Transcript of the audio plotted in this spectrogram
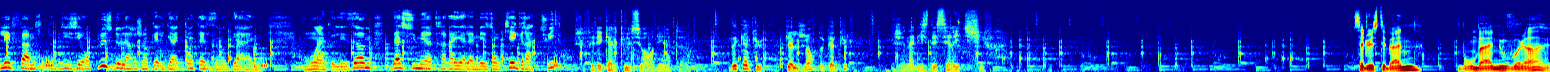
Les femmes sont obligées, en plus de l'argent qu'elles gagnent quand elles en gagnent, moins que les hommes, d'assumer un travail à la maison qui est gratuit. Je fais des calculs sur ordinateur. Des calculs? Quel genre de calculs J'analyse des séries de chiffres. Salut Esteban. Bon bah nous voilà. euh,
